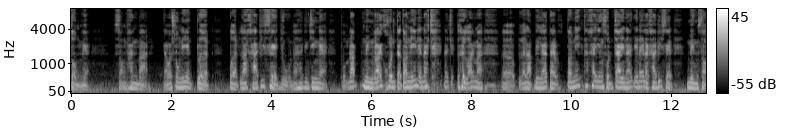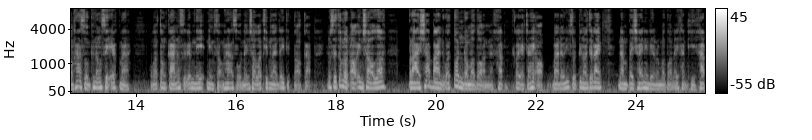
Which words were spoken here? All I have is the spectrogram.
ส่งเนี่ย2,000บาท แต่ว่าช่วงนี้ยังเปิดเปิดราคาพิเศษอยู่นะฮะจริงๆเนี่ยผมรับ 100 คนแต่ตอนนี้เนี่ยน่าจะน่าจะเกินร้อยมาระดับหนึ่งแล้ว แต่ตอนนี้ถ้าใครยังสนใจนะยังได้ราคาพิเศษ 1250พี่น้อง CF มาผมว่าต้องการหนังสือเล่มนี้ 1250อินชาอัลลอฮ์ทีมงานได้ติดต่อกับหนังสือกำหนดออกอินชาอัลลอฮ์ ปลายชาบานหรือว่าต้นรอมฎอนนะครับ ก็อยากจะให้ออกมาเร็วที่สุดพี่น้องจะได้นำไปใช้ในเดือนรอมฎอนได้ทันทีครับ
